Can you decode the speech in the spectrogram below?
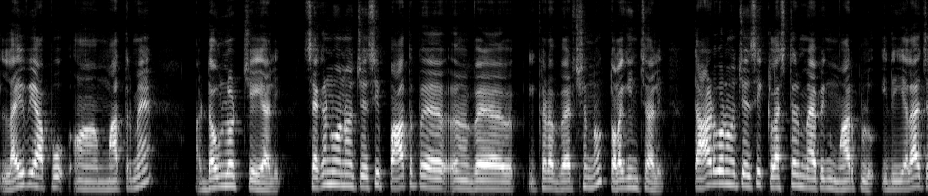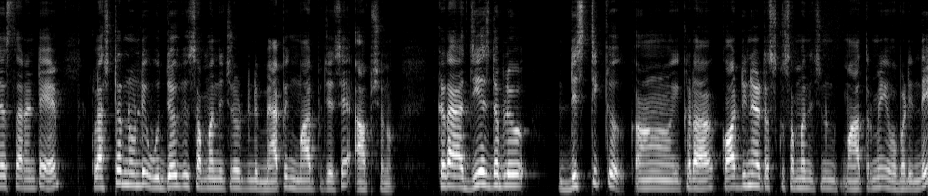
లైవ్ యాప్ మాత్రమే డౌన్లోడ్ చేయాలి. సెకండ్ వన్ వచ్చేసి పాత ఇక్కడ వెర్షన్ను తొలగించాలి. థర్డ్ వన్ వచ్చేసి క్లస్టర్ మ్యాపింగ్ మార్పులు. ఇది ఎలా చేస్తారంటే క్లస్టర్ నుండి ఉద్యోగికి సంబంధించినటువంటి మ్యాపింగ్ మార్పు చేసే ఆప్షను. ఇక్కడ జిఎస్డబ్ల్యూ డిస్టిక్ ఇక్కడ కోఆర్డినేటర్స్కు సంబంధించిన మాత్రమే ఇవ్వబడింది.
